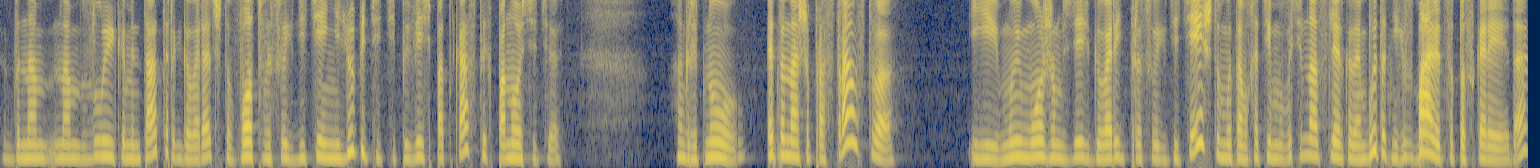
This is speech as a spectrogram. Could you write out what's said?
как бы нам, нам злые комментаторы говорят, что вот вы своих детей не любите, типа весь подкаст их поносите. Он говорит, ну это наше пространство, И мы можем здесь говорить про своих детей, что мы там хотим 18 лет, когда им будет от них избавиться поскорее, да?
